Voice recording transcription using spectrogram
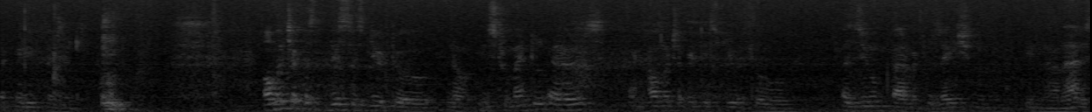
let me rephrase it. How much of this this is due to, you know, instrumental errors and how much of it is due to assumed parameterization in analysis?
